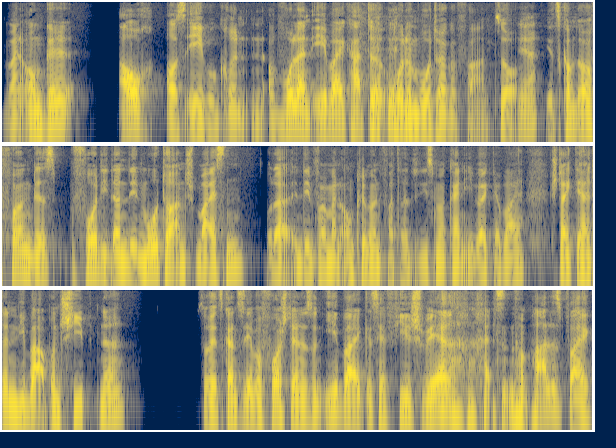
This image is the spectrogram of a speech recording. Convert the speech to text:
mein Onkel, auch aus Ego-Gründen, obwohl er ein E-Bike hatte, ohne Motor gefahren. So, Ja. jetzt kommt aber folgendes, bevor die dann den Motor anschmeißen, oder in dem Fall mein Onkel, mein Vater hatte diesmal kein E-Bike dabei, steigt er halt dann lieber ab und schiebt, ne? So, jetzt kannst du dir aber vorstellen, so ein E-Bike ist ja viel schwerer als ein normales Bike.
